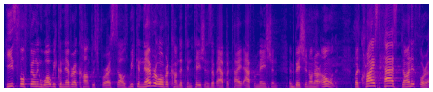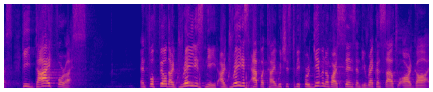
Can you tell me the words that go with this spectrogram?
He's fulfilling what we could never accomplish for ourselves. We can never overcome the temptations of appetite, affirmation, ambition on our own. But Christ has done it for us. He died for us and fulfilled our greatest need, our greatest appetite, which is to be forgiven of our sins and be reconciled to our God.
